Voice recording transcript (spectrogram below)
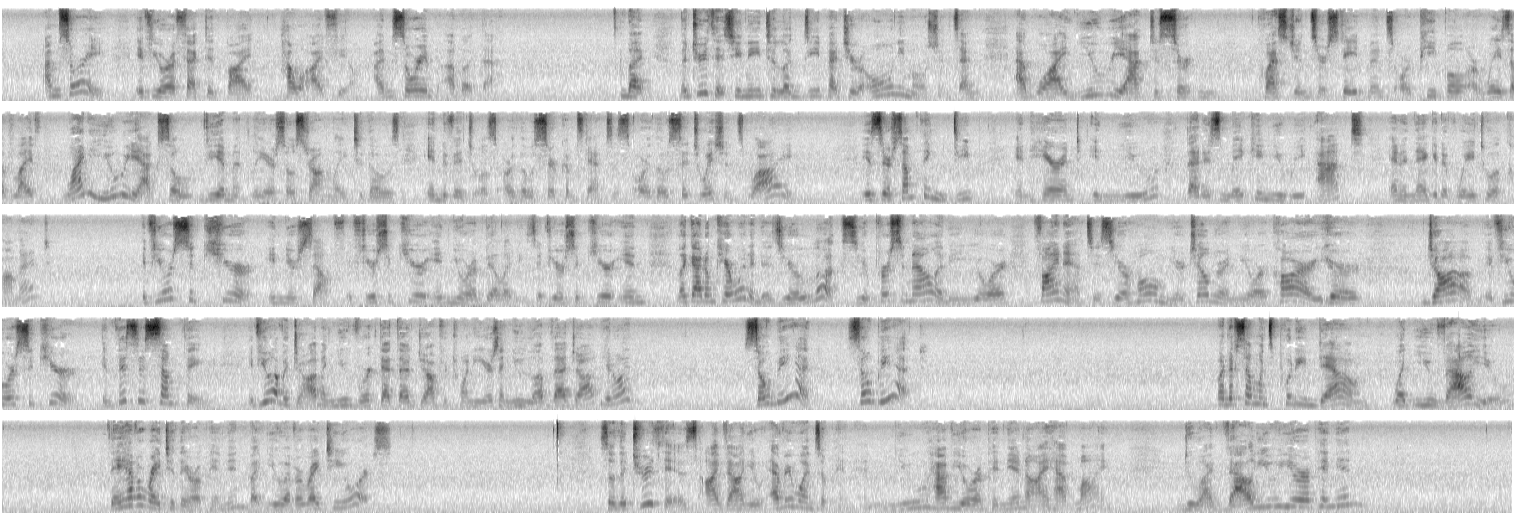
I'm sorry if you're affected by how I feel. I'm sorry about that. But the truth is, you need to look deep at your own emotions and at why you react to certain questions or statements or people or ways of life, why do you react so vehemently or so strongly to those individuals or those circumstances or those situations? Why? Is there something deep inherent in you that is making you react in a negative way to a comment? If you're secure in yourself, if you're secure in your abilities, if you're secure in, like, I don't care what it is, your looks, your personality, your finances, your home, your children, your car, your job, if you are secure, if this is something, if you have a job and you've worked at that job for 20 years and you love that job, you know what? So be it. So be it. But if someone's putting down what you value, they have a right to their opinion, but you have a right to yours. So the truth is, I value everyone's opinion. You have your opinion, I have mine. Do I value your opinion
